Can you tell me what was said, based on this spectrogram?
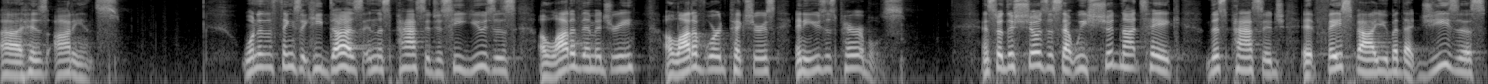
uh, his audience. One of the things that he does in this passage is he uses a lot of imagery, a lot of word pictures, and he uses parables. And so this shows us that we should not take this passage at face value, but that Jesus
